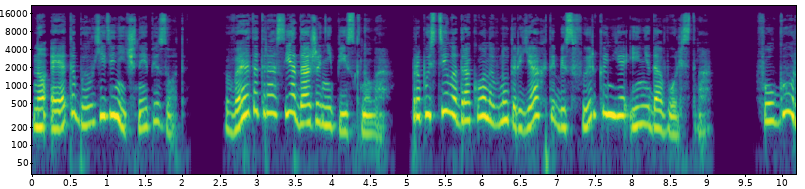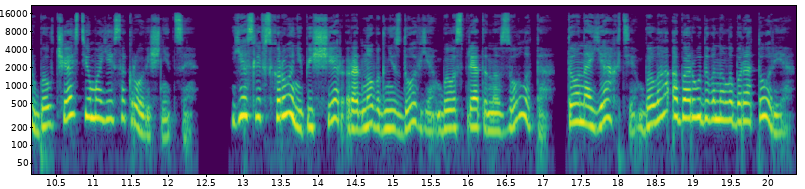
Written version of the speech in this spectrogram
Но это был единичный эпизод. В этот раз я даже не пискнула. Пропустила дракона внутрь яхты без фырканья и недовольства. Фулгур был частью моей сокровищницы. Если в схроне пещер родного гнездовья было спрятано золото, то на яхте была оборудована лаборатория,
